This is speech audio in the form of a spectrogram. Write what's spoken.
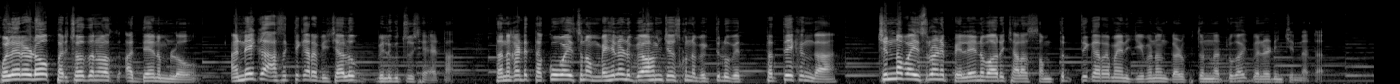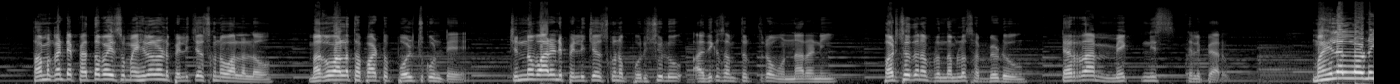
కొలెరడో పరిశోధనల అధ్యయనంలో అనేక ఆసక్తికర విషయాలు వెలుగు చూశాయట. తనకంటే తక్కువ వయసున మహిళను వివాహం చేసుకున్న వ్యక్తులు ప్రత్యేకంగా చిన్న వయసులోనే పెళ్ళైన వారు చాలా సంతృప్తికరమైన జీవనం గడుపుతున్నట్లుగా వెల్లడించిందట. తమకంటే పెద్ద వయసు మహిళలను పెళ్ళి చేసుకున్న వాళ్ళలో మగవాళ్ళతో పాటు పోల్చుకుంటే చిన్నవారిని పెళ్ళి చేసుకున్న పురుషులు అధిక సంతృప్తిలో ఉన్నారని పరిశోధన బృందంలో సభ్యుడు టెర్రా మెక్నిస్ తెలిపారు. మహిళల్లోనూ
